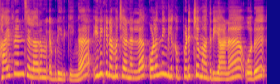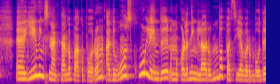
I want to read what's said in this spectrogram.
ஹாய் ஃப்ரெண்ட்ஸ் எல்லாரும் எப்படி இருக்கீங்க? இன்றைக்கி நம்ம சேனலில் குழந்தைங்களுக்கு பிடிச்ச மாதிரியான ஒரு ஈவினிங் ஸ்நாக் தாங்க பார்க்க போகிறோம் அதுவும் ஸ்கூல்லேருந்து நம்ம குழந்தைங்களா ரொம்ப பசியாக வரும்போது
